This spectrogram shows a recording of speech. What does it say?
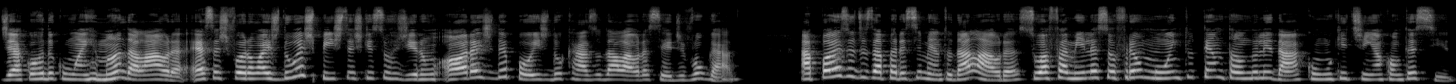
De acordo com a irmã da Laura, essas foram as duas pistas que surgiram horas depois do caso da Laura ser divulgado. Após o desaparecimento da Laura, sua família sofreu muito tentando lidar com o que tinha acontecido.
